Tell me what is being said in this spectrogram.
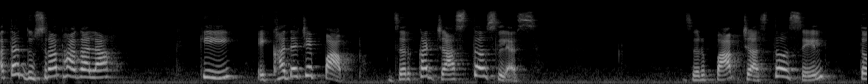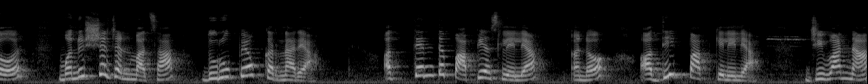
आता दुसरा भाग आला की एखाद्याचे पाप जर का जास्त असल्यास जर पाप जास्त असेल तर मनुष्य जन्माचा दुरुपयोग करणाऱ्या अत्यंत पापी असलेल्या अन अधिक पाप केलेल्या जीवांना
